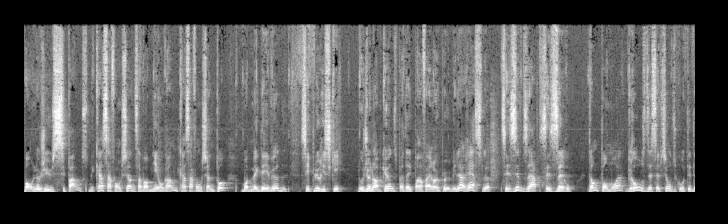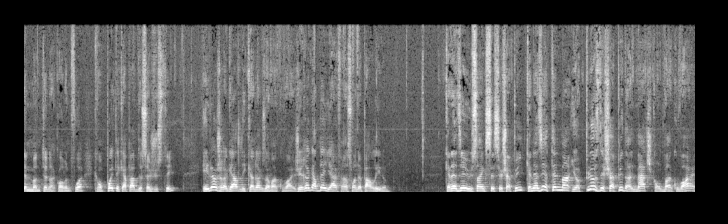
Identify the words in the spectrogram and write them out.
bon, là, j'ai eu six passes, mais quand ça fonctionne, ça va bien, on gagne. Quand ça ne fonctionne pas, moi, de McDavid, c'est plus risqué. Nos John Hopkins, peut-être, peut en faire un peu, mais le reste, c'est zip-zap, c'est zéro. Donc, pour moi, grosse déception du côté d'Edmonton, encore une fois, qui n'ont pas été capables de s'ajuster. Et là, je regarde les Canucks de Vancouver. J'ai regardé hier, François en a parlé, là. Canadien a eu 5-6 échappés. Canadien a tellement. Il y a plus d'échappés dans le match contre Vancouver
